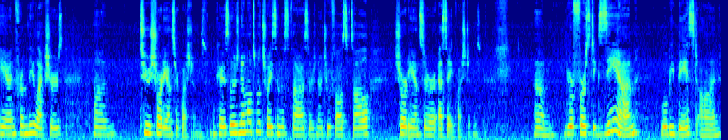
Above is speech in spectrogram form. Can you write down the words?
and from the lectures um, to short answer questions. Okay, so there's no multiple choice in this class, there's no true false, it's all short answer essay questions um, your first exam will be based on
